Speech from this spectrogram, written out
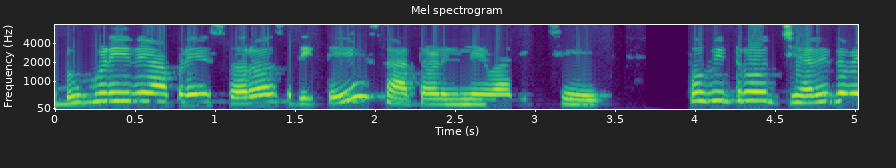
ડુંગળીને આપણે સરસ રીતે સાતળી લેવાની છે. તો મિત્રો, જ્યારે તમે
